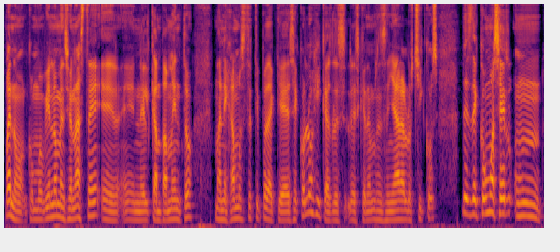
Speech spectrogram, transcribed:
bueno, como bien lo mencionaste, eh, en el campamento manejamos este tipo de actividades ecológicas. Les, les queremos enseñar a los chicos desde cómo hacer un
